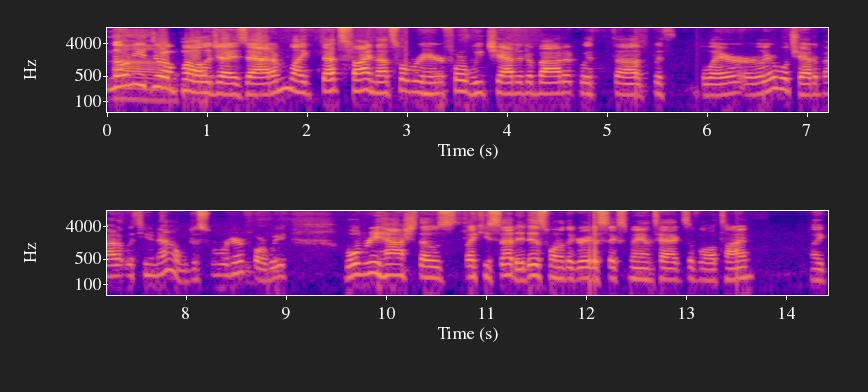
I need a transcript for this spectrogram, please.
No need to Um, apologize, Adam. Like that's fine. That's what we're here for. We chatted about it with uh, with Blair earlier. We'll chat about it with you now. Just what we're here for. We we'll rehash those. Like you said, it is one of the greatest six man tags of all time. Like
